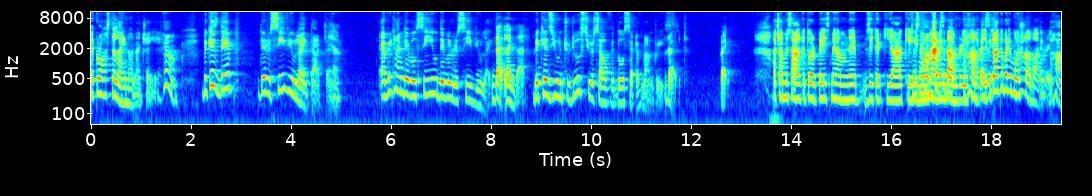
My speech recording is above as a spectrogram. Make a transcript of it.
اکراس دا لائن ہونا چاہیے۔ ہاں because they they receive you like that every time they will see you they will receive you like like that because you introduce yourself with those set of boundaries right اچھا مثال کے طور پہ اس میں ہم نے ذکر کیا کہ یو نو ہیونگ باؤنڈریز ہم پہلے بھی ٹاکنگ بڑی ایموشنل باؤنڈریز ہاں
